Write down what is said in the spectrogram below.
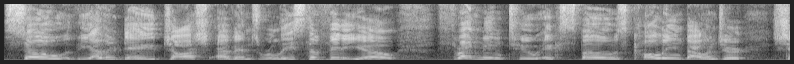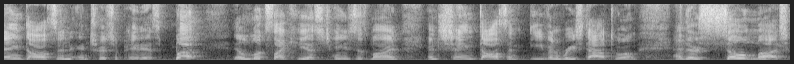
So the other day, Josh Evans released a video threatening to expose Colleen Ballinger, Shane Dawson, and Trisha Paytas, but it looks like he has changed his mind and Shane Dawson even reached out to him. And there's so much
